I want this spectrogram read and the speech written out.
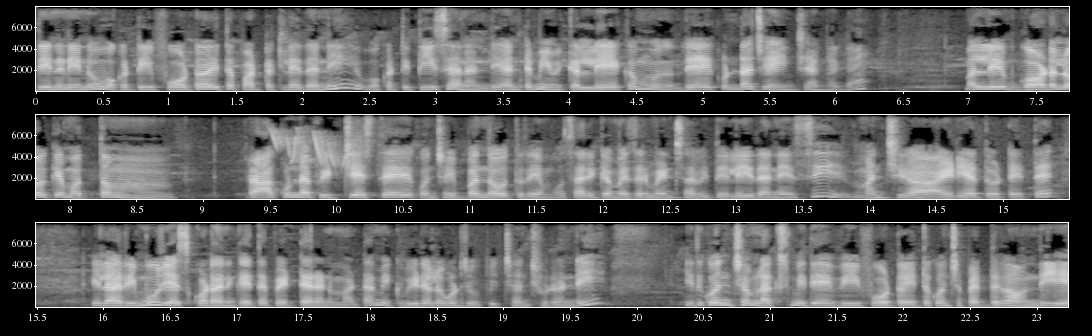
దీన్ని నేను ఒకటి ఫోటో అయితే పట్టట్లేదని ఒకటి తీశానండి. అంటే మేము ఇక్కడ లేక ము- లేకుండా చేయించాం కదా. మళ్ళీ గోడలోకే మొత్తం రాకుండా ఫిట్ చేస్తే కొంచెం ఇబ్బంది అవుతుందేమో సరిగ్గా మెజర్మెంట్స్ అవి తెలియదు అనేసి మంచిగా ఐడియాతో అయితే ఇలా రిమూవ్ చేసుకోవడానికి అయితే పెట్టారనమాట మీకు వీడియోలో కూడా చూపించాను చూడండి. ఇది కొంచెం లక్ష్మీదేవి ఫోటో అయితే కొంచెం పెద్దగా ఉంది. ఏ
